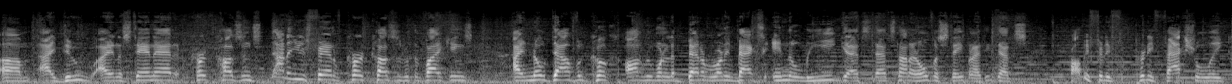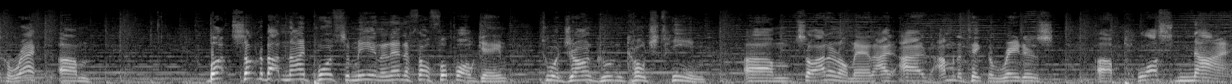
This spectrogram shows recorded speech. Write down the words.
Um, I do. I understand that. Kirk Cousins, not a huge fan of Kirk Cousins with the Vikings. I know Dalvin Cook, arguably one of the better running backs in the league. That's that's not an overstatement. I think that's probably pretty pretty factually correct. Um, but something about nine points to me in an NFL football game to a Jon Gruden coach team. Um, so I don't know, man. I, I I'm going to take the Raiders uh, plus nine.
